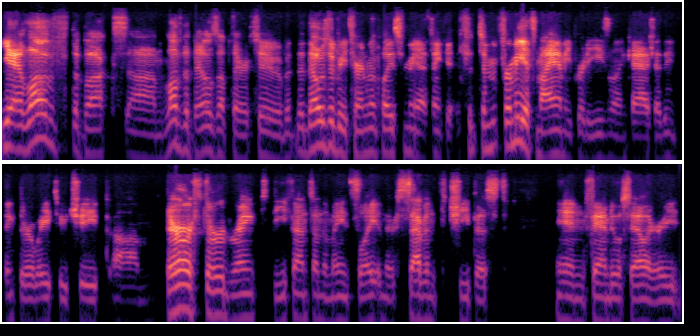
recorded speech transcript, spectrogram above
Yeah, I love the Bucks. Um, love the Bills up there too. But th- those would be tournament plays for me. I think it, to, for me, it's Miami pretty easily in cash. I think think they're way too cheap. Um, they're our third ranked defense on the main slate, and they're seventh cheapest in FanDuel salary.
